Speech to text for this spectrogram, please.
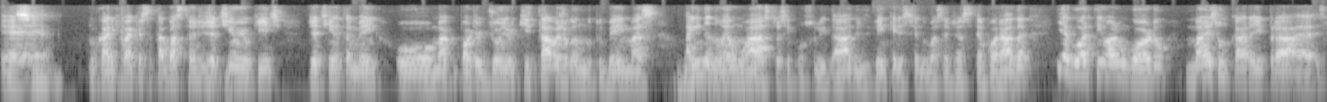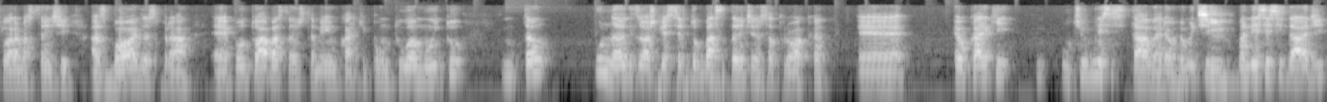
É, um cara que vai acrescentar bastante. Já tinha o Jokic, já tinha também o Michael Porter Jr., que estava jogando muito bem, mas ainda não é um astro assim consolidado, ele vem crescendo bastante nessa temporada. E agora tem o Aaron Gordon, mais um cara aí para é, explorar bastante as bordas, para é, pontuar bastante também, um cara que pontua muito. Então, o Nuggets eu acho que acertou bastante nessa troca. É, é o cara que o time necessitava, era realmente Sim. uma necessidade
